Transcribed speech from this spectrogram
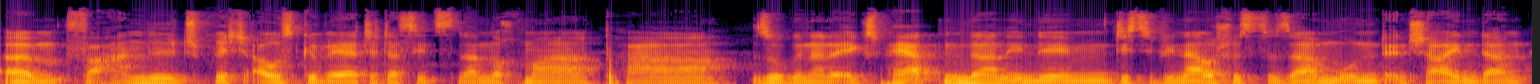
ähm, verhandelt, sprich ausgewertet. Da sitzen dann nochmal ein paar sogenannte Experten dann in dem Disziplinarausschuss zusammen und entscheiden dann,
